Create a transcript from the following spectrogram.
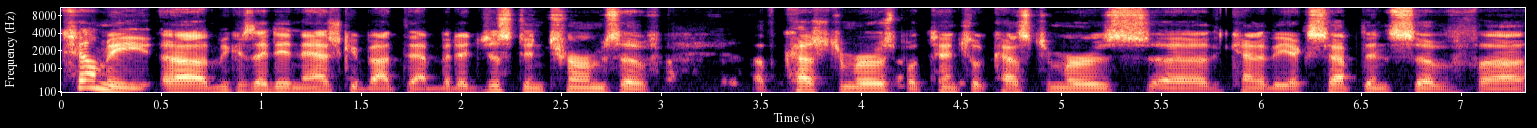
tell me uh, because I didn't ask you about that, but it, just in terms of of customers, potential customers, uh, kind of the acceptance of. Uh,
